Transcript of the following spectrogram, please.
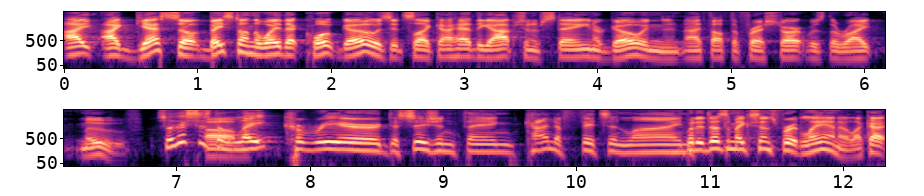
I, I guess so. Based on the way that quote goes, it's like I had the option of staying or going, and I thought the fresh start was the right move. So this is the Um, late career decision thing. Kind of fits in line. But it doesn't make sense for Atlanta. Like I,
